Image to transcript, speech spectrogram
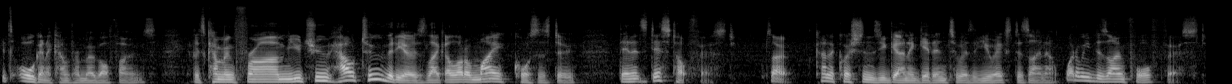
it's all going to come from mobile phones. If it's coming from YouTube how-to videos, like a lot of my courses do, then it's desktop first. So, kind of questions you're going to get into as a UX designer. What do we design for first?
